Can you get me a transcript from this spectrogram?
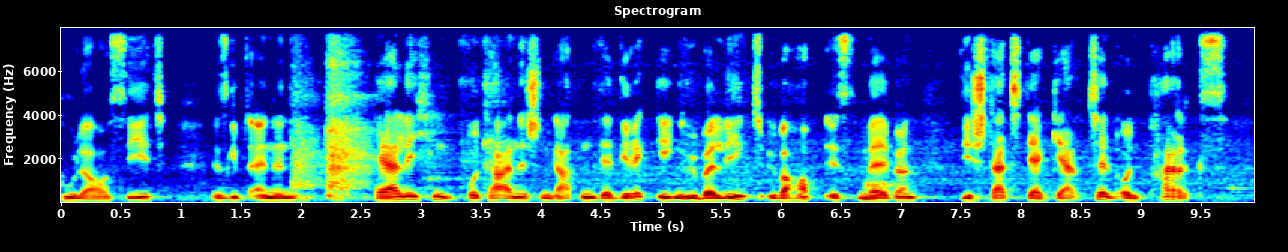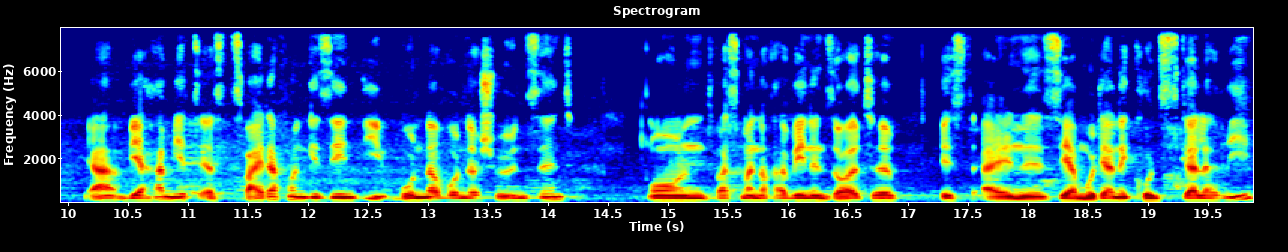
cool aussieht. Es gibt einen herrlichen botanischen Garten, der direkt gegenüber liegt. Überhaupt ist Melbourne die Stadt der Gärten und Parks. Ja, wir haben jetzt erst zwei davon gesehen, die wunder wunderschön sind. Und was man noch erwähnen sollte, ist eine sehr moderne Kunstgalerie,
